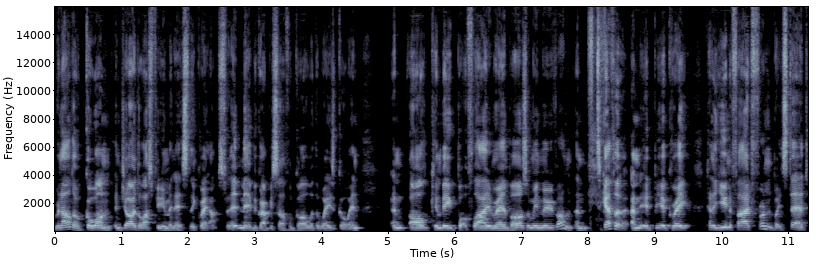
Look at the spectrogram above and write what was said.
Ronaldo, go on, enjoy the last few minutes, in the great atmosphere, maybe grab yourself a goal with the way he's going, and all can be butterfly and rainbows, and we move on and together, and it'd be a great kind of unified front. But instead,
